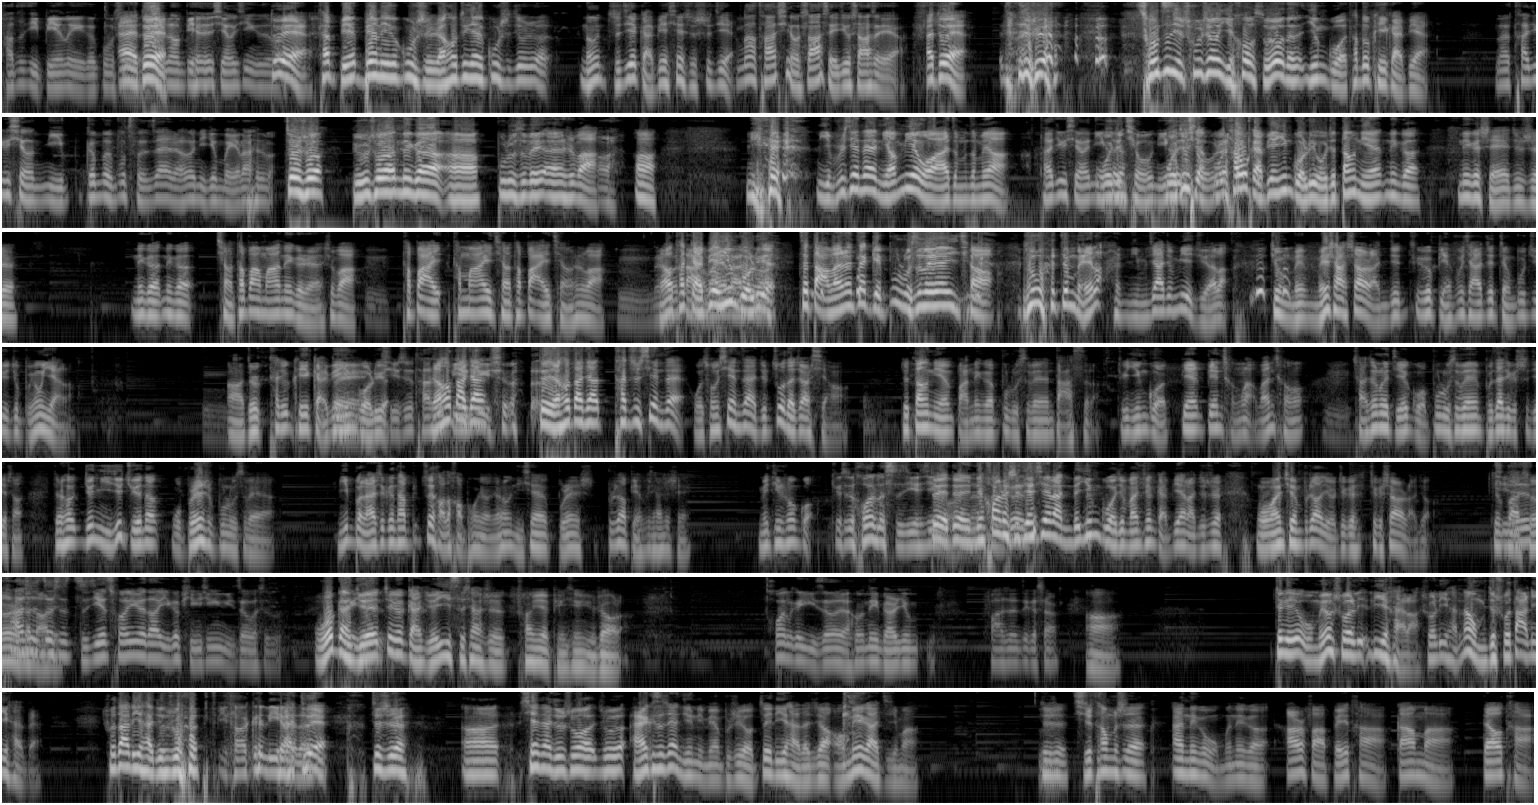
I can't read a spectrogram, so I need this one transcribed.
他自己编了一个故事，哎对让别人相信是吧？，对他编编了一个故事，然后这件故事就是能直接改变现实世界。那他想杀谁就杀谁呀。哎，对，他 就是从自己出生以后，所有的因果他都可以改变。那他就想你根本不存在，然后你就没了是吧？就是说，比如说那个呃，布鲁斯韦恩是吧？啊，啊，你 你不是现在你要灭我啊？怎么怎么样？他就想你我就很穷，你我就想，我他要改变因果律，我就当年那个那个谁，就是那个那个抢他爸妈那个人是吧？嗯他爸他妈一枪，他爸一枪是吧？嗯，然后他改变因果律再打完了再给布鲁斯韦恩一枪，如果就没了，你们家就灭绝了，就没没啥事儿了，你就这个蝙蝠侠这整部剧就不用演了嗯啊，就是他就可以改变因果律，其实他是然后大家？对，然后大家他是现在，我从现在就坐在这儿想，就当年把那个布鲁斯韦恩打死了，这个因果编编成了，完成，嗯产生了结果，布鲁斯韦恩不在这个世界上，然后就你就觉得我不认识布鲁斯韦恩，你本来是跟他最好的好朋友，然后你现在不认识，不知道蝙蝠侠是谁，没听说过，就是换了时间线。对对，你换了时间线了，你的因果就完全改变了，就是我完全不知道有这个这个事儿了，就就其把所实他是有人的脑里，这是直接穿越到一个平行宇宙，是吗？我感觉这个感觉意思像是穿越平行宇宙了。换了个宇宙，然后那边就发生这个事儿。啊，这个我没有说厉厉害了，说厉害，那我们就说大厉害呗。说大厉害就是说，比他更厉害的，哎对，就是呃，现在就是说，就是 X 战警里面不是有最厉害的叫 Omega 级嘛？就是其实他们是按那个我们那个阿尔法、贝塔、伽马、delta，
